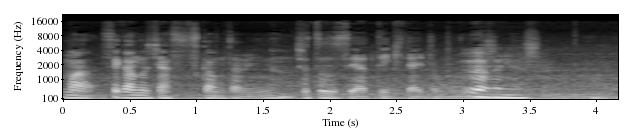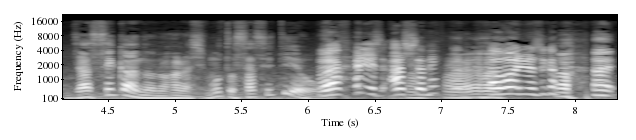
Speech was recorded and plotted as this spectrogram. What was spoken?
まあセカンドチャンスつかむためにねちょっとずつやっていきたいと思うん。いますわかりました。ザ・セカンドの話もっとさせてよわかりました。明日ね。あ終わりましたか。あはい。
